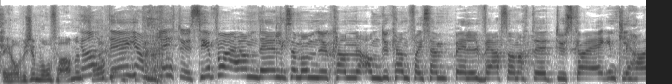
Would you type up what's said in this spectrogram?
Jeg håper ikke mor og far min Ja, ser det er jeg litt usikker på. Om, det er liksom, om du kan, om du kan for eksempel være sånn at du skal egentlig ha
